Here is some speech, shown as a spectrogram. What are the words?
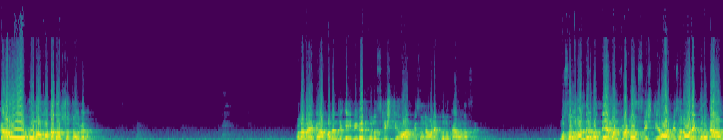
কারও কোনো মতাদর্শ চলবে না। ওলামায় কেরাম বলেন যে এই বিভেদগুলো সৃষ্টি হওয়ার পিছনে অনেকগুলো কারণ আছে। মুসলমানদের মধ্যে এমন ফাটল সৃষ্টি হওয়ার পিছনে অনেকগুলো কারণ।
